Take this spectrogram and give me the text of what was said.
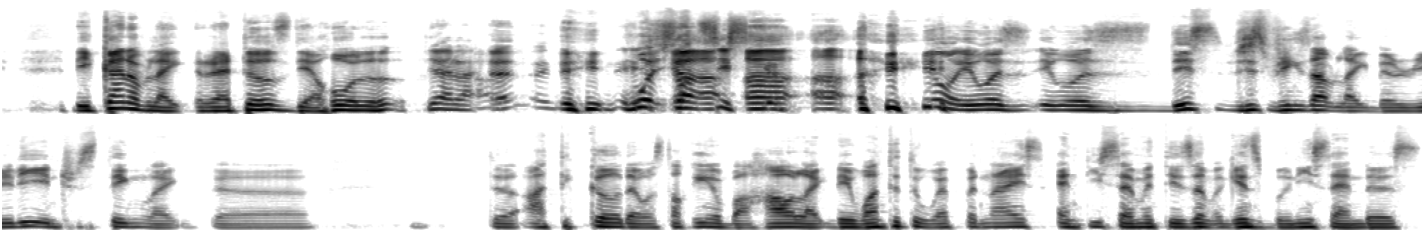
they kind of like rattles their whole. Yeah, like uh, uh, What, short uh, uh, uh, no, it was it was this just brings up like the really interesting like the the article that was talking about how like they wanted to weaponize anti-Semitism against Bernie Sanders,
